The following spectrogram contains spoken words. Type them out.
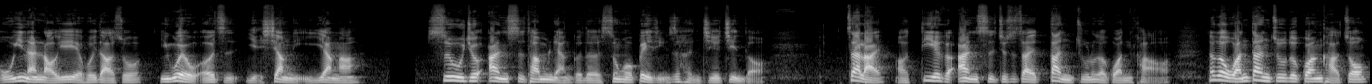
吴一男老爷爷回答说：“因为我儿子也像你一样啊。”似乎就暗示他们两个的生活背景是很接近的哦。再来啊，第二个暗示就是在弹珠那个关卡哦，那个玩弹珠的关卡中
